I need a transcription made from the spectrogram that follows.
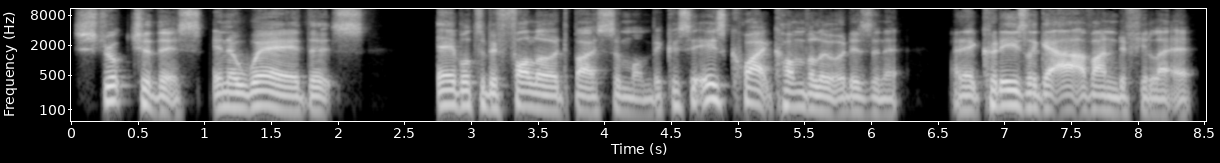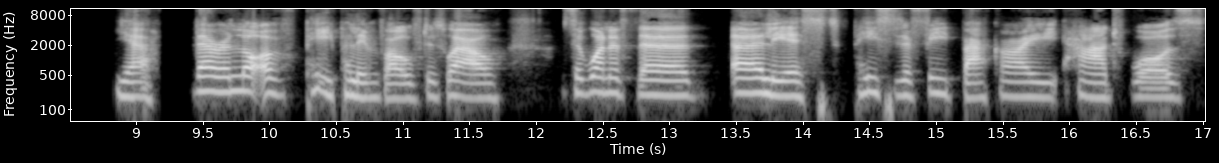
structure this in a way that's able to be followed by someone because it is quite convoluted, isn't it? And it could easily get out of hand if you let it. Yeah, there are a lot of people involved as well. So, one of the earliest pieces of feedback I had was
